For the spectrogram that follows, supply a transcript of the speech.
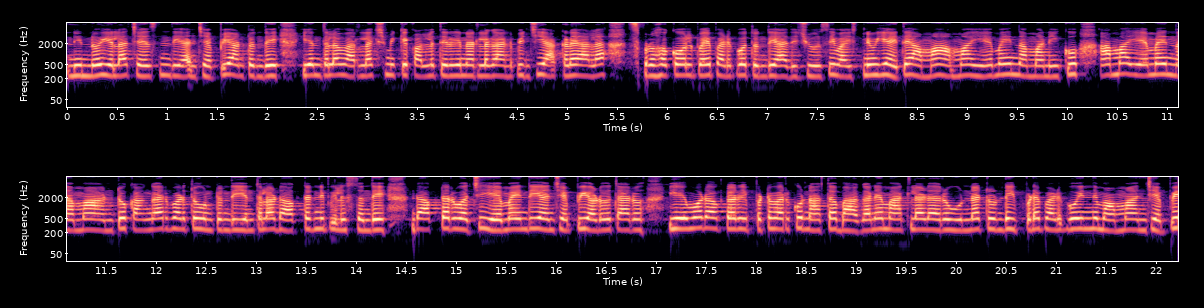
నిన్ను ఇలా చేసింది అని చెప్పి అంటుంది. ఇంతలో వరలక్ష్మికి కళ్ళు తిరిగినట్లుగా అనిపించి అక్కడే అలా స్పృహ కోల్పోయి పడిపోతుంది. అది చూసి వైష్ణవి అయితే అమ్మ అమ్మ ఏమైందమ్మా నీకు? అమ్మ ఏమైందమ్మా? అంటూ కంగారు పడుతూ ఉంటుంది. ఇంతలో డాక్టర్ని పిలుస్తుంది. డాక్టర్ వచ్చి ఏమైంది? అని చెప్పి అడుగుతారు. ఏమో డాక్టర్ ఇప్పటి వరకు నాతో బాగానే మాట్లాడారు. ఉన్నట్టుండి ఇప్పుడే పడిపోయింది మా అమ్మ అని చెప్పి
